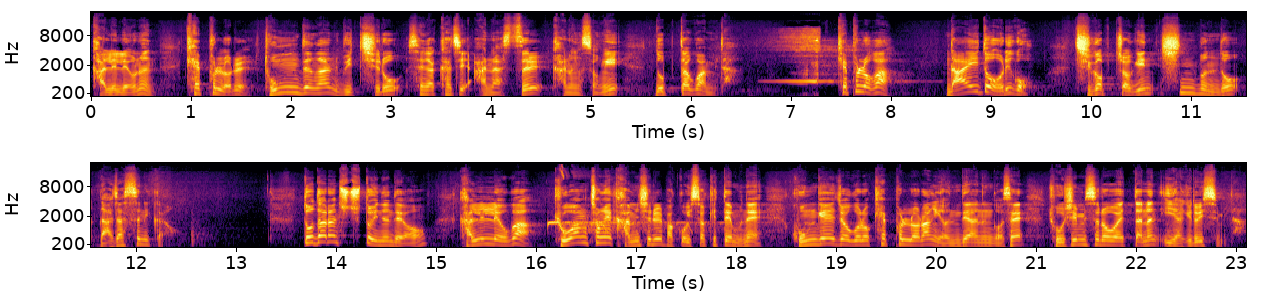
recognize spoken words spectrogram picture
갈릴레오는 케플러를 동등한 위치로 생각하지 않았을 가능성이 높다고 합니다. 케플러가 나이도 어리고 직업적인 신분도 낮았으니까요. 또 다른 추측도 있는데요. 갈릴레오가 교황청의 감시를 받고 있었기 때문에 공개적으로 케플러랑 연대하는 것에 조심스러워했다는 이야기도 있습니다.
